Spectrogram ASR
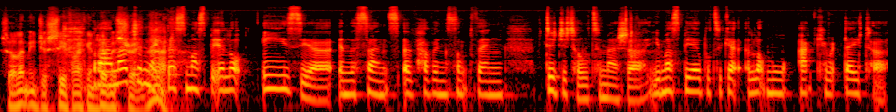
So let me just see if I can but demonstrate I imagine that. that this must be a lot easier in the sense of having something digital to measure. You must be able to get a lot more accurate data.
